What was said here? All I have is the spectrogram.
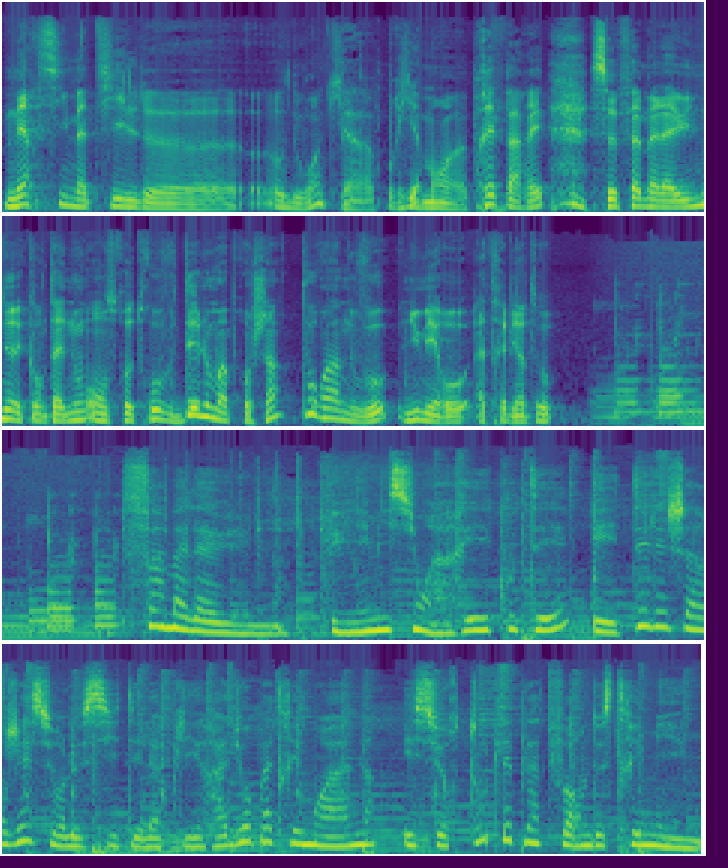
Merci Mathilde euh, Audouin qui a brillamment euh, préparé ce Femme à la Une. Quant à nous, on se retrouve dès le mois prochain pour un nouveau numéro. À très bientôt. Femme à la Une, une émission à réécouter et télécharger sur le site et l'appli Radio Patrimoine et sur toutes les plateformes de streaming.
